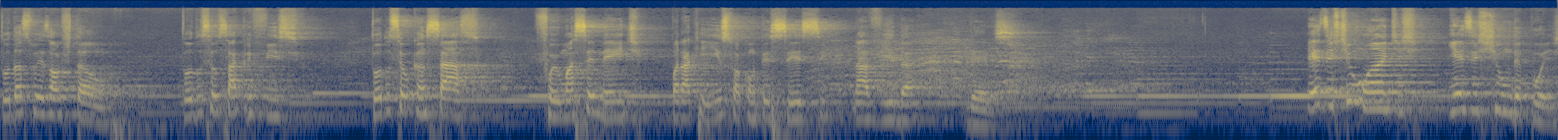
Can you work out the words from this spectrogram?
toda a sua exaustão, todo o seu sacrifício, todo o seu cansaço foi uma semente para que isso acontecesse na vida deles. Existiu um antes e existiu um depois.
